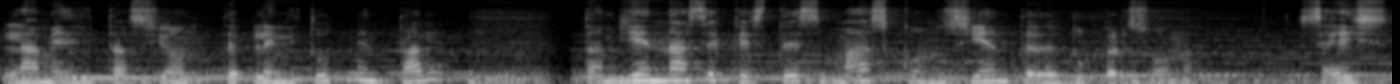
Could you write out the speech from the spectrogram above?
La meditación de plenitud mental también hace que estés más consciente de tu persona. 6.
